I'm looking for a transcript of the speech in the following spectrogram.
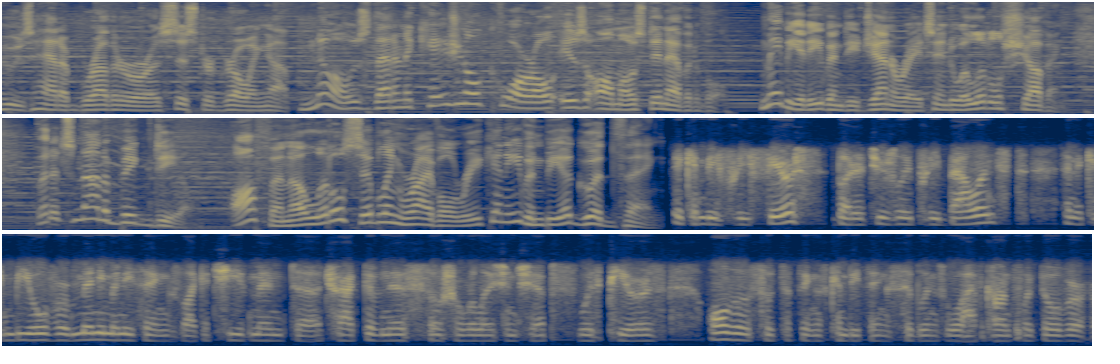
who's had a brother or a sister growing up knows that an occasional quarrel is almost inevitable. Maybe it even degenerates into a little shoving. But it's not a big deal. Often, a little sibling rivalry can even be a good thing. It can be pretty fierce, but it's usually pretty balanced, and it can be over many, many things like achievement, uh, attractiveness, social relationships with peers. All those sorts of things can be things siblings will have conflict over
